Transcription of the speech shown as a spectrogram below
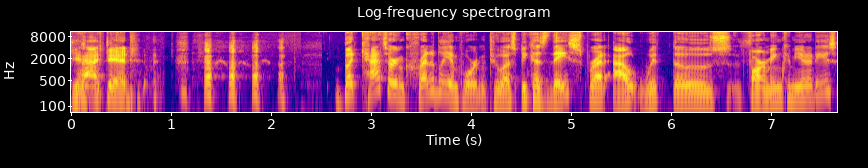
yeah, it did. but cats are incredibly important to us because they spread out with those farming communities.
